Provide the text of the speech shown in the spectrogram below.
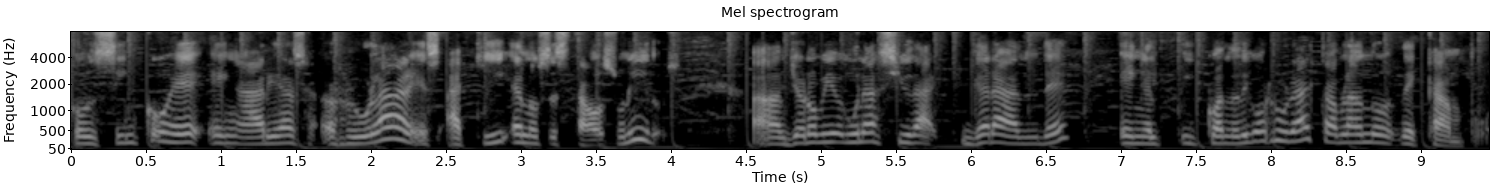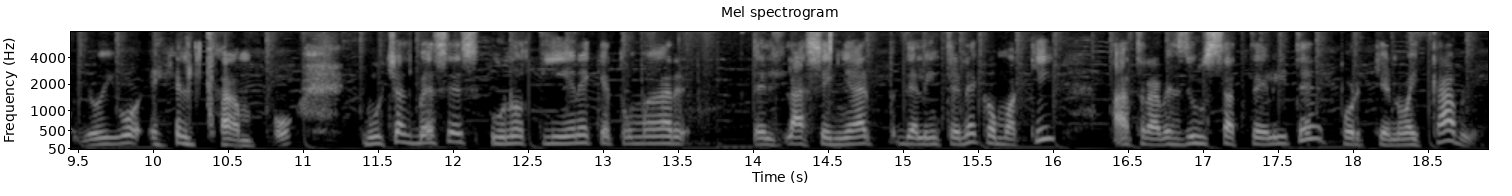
con 5G en áreas rurales aquí en los Estados Unidos. Ah, yo no vivo en una ciudad grande, en el, y cuando digo rural, estoy hablando de campo. Yo vivo en el campo. Muchas veces uno tiene que tomar la señal del Internet como aquí a través de un satélite porque no hay cable.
